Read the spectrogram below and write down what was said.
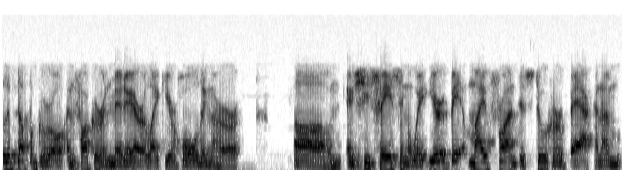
lift up a girl and fuck her in midair like you're holding her um, and she's facing away. Your my front is to her back, and I'm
